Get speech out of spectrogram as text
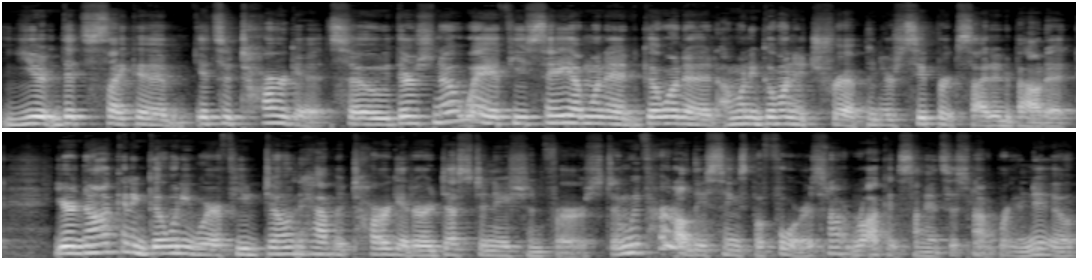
you're, that's like a, it's a target. So there's no way if you say I want to go on a, I want to go on a trip and you're super excited about it you're not going to go anywhere if you don't have a target or a destination first. And we've heard all these things before. It's not rocket science, it's not brand new.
